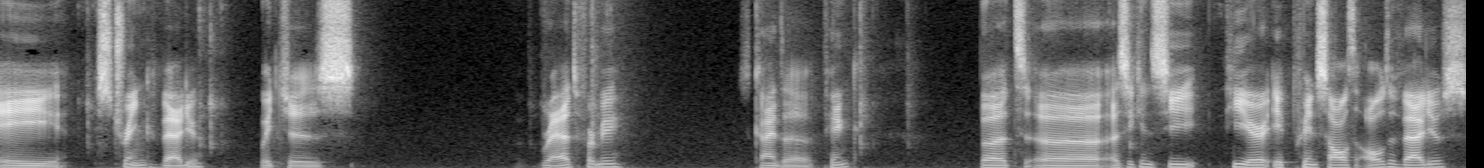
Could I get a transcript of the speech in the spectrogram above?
a string value, which is red for me, kind of pink. But uh, as you can see here, it prints out all the values.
